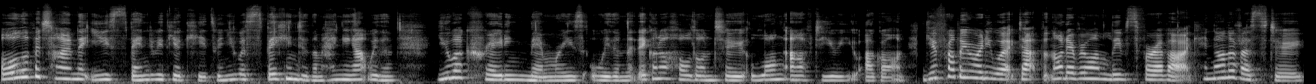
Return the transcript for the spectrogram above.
all of the time that you spend with your kids, when you are speaking to them, hanging out with them, you are creating memories with them that they're going to hold on to long after you, you are gone. You've probably already worked out that not everyone lives forever. None of us do.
